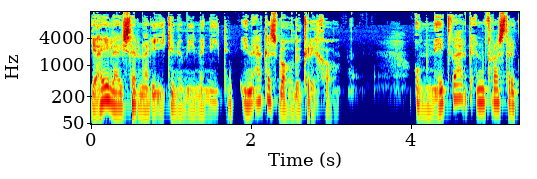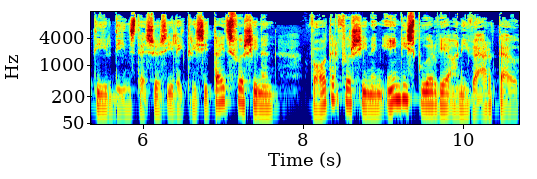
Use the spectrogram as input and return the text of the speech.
Jy luister na die Ekonomie Minuut en ek is Waldo Krugel. Om netwerkinfrastruktuurdienste soos elektrisiteitsvoorsiening, watervoorsiening en die spoorweë aan die werk te hou,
